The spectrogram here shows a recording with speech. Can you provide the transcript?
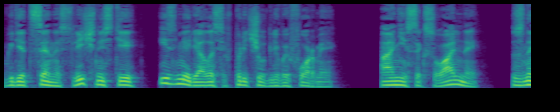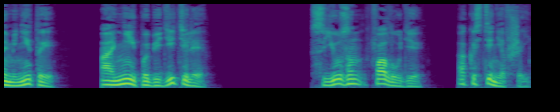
где ценность личности измерялась в причудливой форме. Они сексуальны, знамениты, они победители. Сьюзан Фалуди, окостеневший.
